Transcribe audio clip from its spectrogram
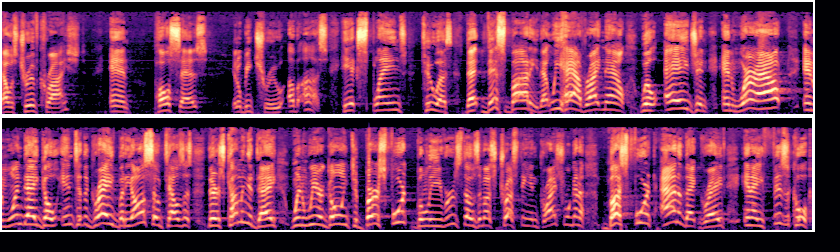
That was true of Christ. And Paul says it'll be true of us. He explains to us that this body that we have right now will age and, and wear out and one day go into the grave. But he also tells us there's coming a day when we are going to burst forth, believers, those of us trusting in Christ, we're going to bust forth out of that grave in a physical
